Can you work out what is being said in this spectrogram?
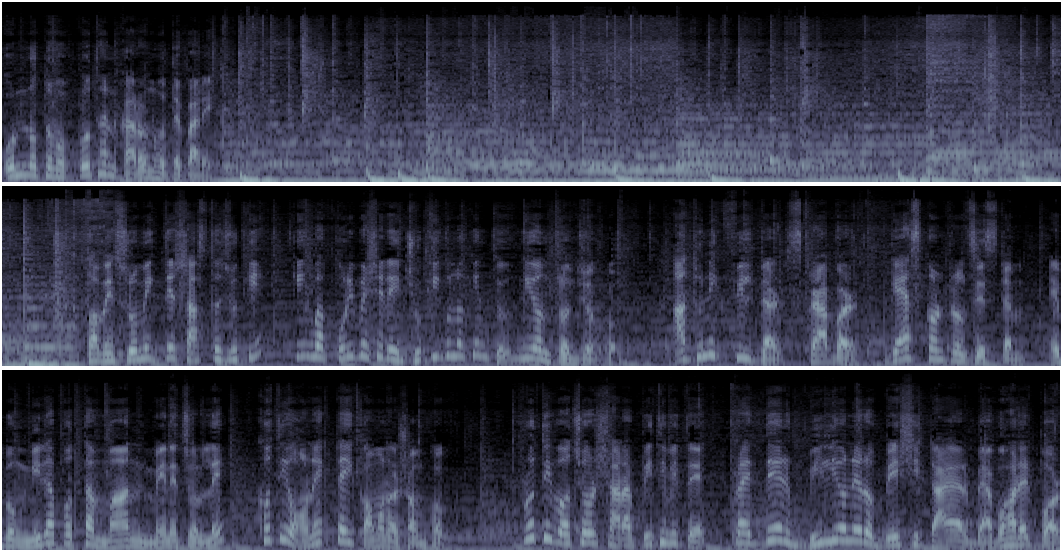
অন্যতম প্রধান কারণ হতে পারে। তবে শ্রমিকদের স্বাস্থ্য ঝুঁকি কিংবা পরিবেশের এই ঝুঁকিগুলো কিন্তু নিয়ন্ত্রণযোগ্য। আধুনিক filter, scrubber, gas control system এবং নিরাপত্তা মান মেনে চললে ক্ষতি অনেকটাই কমানো সম্ভব। প্রতি বছর সারা পৃথিবীতে প্রায় দেড় বিলিয়নেরও বেশি টায়ার ব্যবহারের পর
